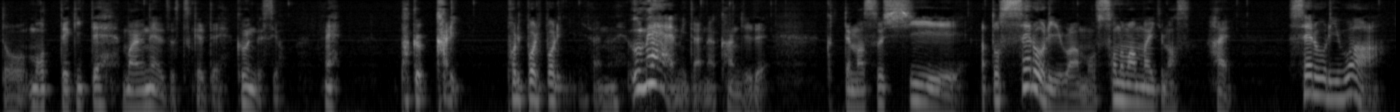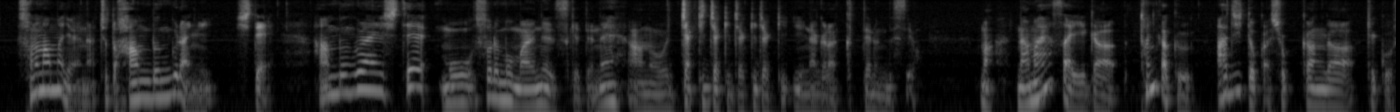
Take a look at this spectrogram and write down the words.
と持ってきてマヨネーズつけて食うんですよ。ね。パクカリポリポリポリみたいなね。うめえみたいな感じで食ってますしあとセロリはもうそのまんまいきます。はい。セロリはそのまんまじゃないな。ちょっと半分ぐらいにして半分ぐらいしてもうそれもマヨネーズつけてねあのジャキジャキジャキジャキ言いながら食ってるんですよ。まあ生野菜がとにかく味とか食感が結構好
